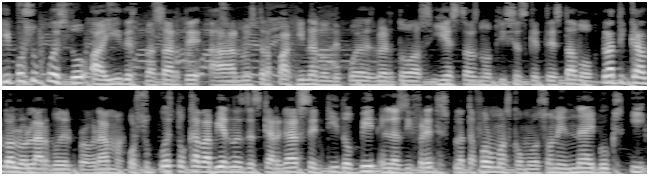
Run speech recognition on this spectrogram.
y por supuesto ahí desplazarte a nuestra página donde puedes ver todas y estas noticias que te he estado platicando a lo largo del programa. Por supuesto cada viernes descargar Sentido Beat en las diferentes plataformas como lo son en iBooks y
